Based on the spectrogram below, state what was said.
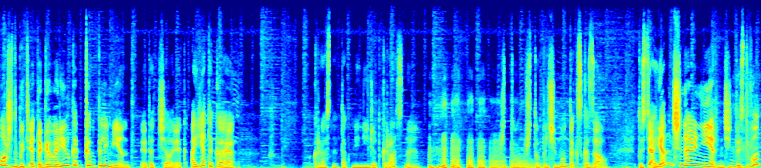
может быть, это говорил как комплимент, этот человек. А я такая, красная, так, мне не идет красная? Что, что, почему он так сказал? То есть, а я начинаю нервничать. То есть, вот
